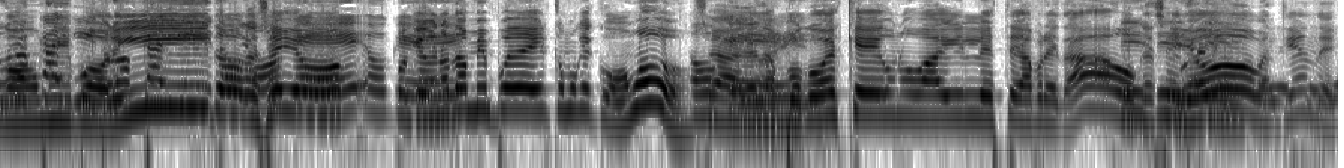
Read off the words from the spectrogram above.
con, mi polito, qué sé yo, porque uno también puede ir como que cómodo, o sea, que tampoco es que uno va a ir este apretado, Sí, qué sí, sé sí. yo, ¿me entiendes?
